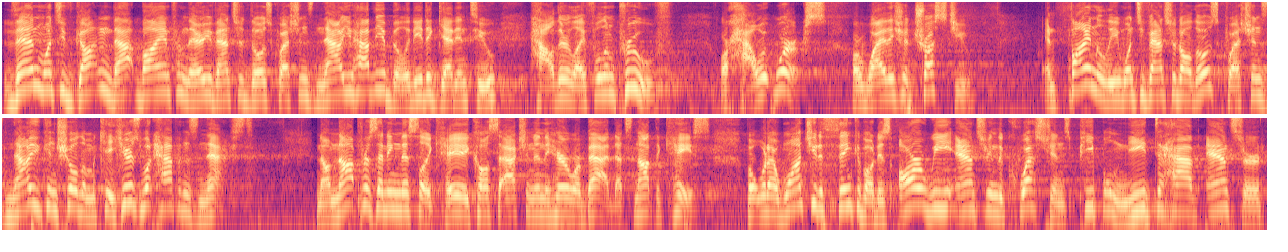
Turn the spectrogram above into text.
Then, once you've gotten that buy-in from there, you've answered those questions, now you have the ability to get into how their life will improve, or how it works, or why they should trust you. And finally, once you've answered all those questions, now you can show them, okay, here's what happens next. Now, I'm not presenting this like, hey, calls to action in the hero are bad. That's not the case. But what I want you to think about is, are we answering the questions people need to have answered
